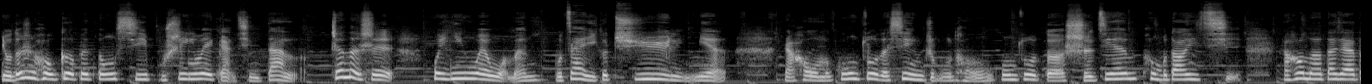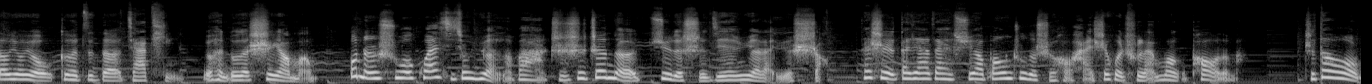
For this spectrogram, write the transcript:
有的时候各奔东西，不是因为感情淡了，真的是会因为我们不在一个区域里面，然后我们工作的性质不同，工作的时间碰不到一起，然后呢，大家都拥有各自的家庭，有很多的事要忙，不能说关系就远了吧，只是真的聚的时间越来越少。但是大家在需要帮助的时候，还是会出来冒个泡的嘛。直到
